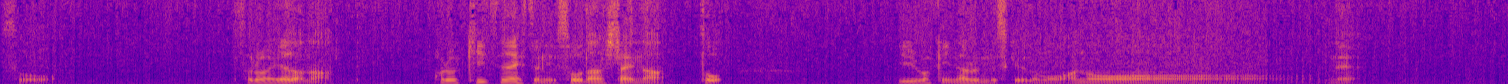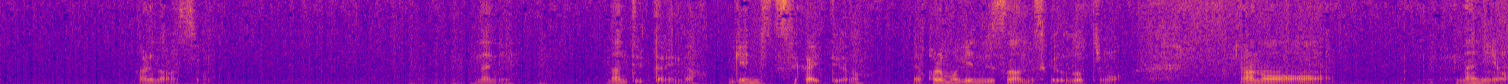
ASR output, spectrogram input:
そう。それは嫌だなって。これを聞いてない人に相談したいな、というわけになるんですけれども、あのー、ね。あれなんですよ。何？なんて言ったらいいんだ？現実世界っていうの？いや、これも現実なんですけど、どっちも。あのー、何よ。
